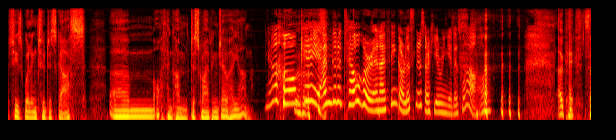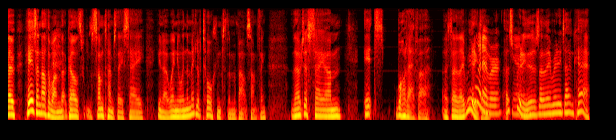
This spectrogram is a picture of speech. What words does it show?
she's willing to discuss. Um, oh, I think I'm describing Joe Her Young. okay, I'm going to tell her, and I think our listeners are hearing it as well. Okay, so here's another one that girls sometimes they say, you know, when you're in the middle of talking to them about something, they'll just say, um, "It's whatever," as though they really Whatever, Don't, that's yeah. really as though they really don't care.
